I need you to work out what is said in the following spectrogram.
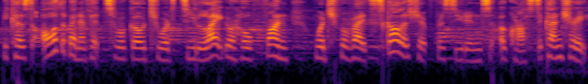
because all the benefits will go towards the Light Your Hope Fund, which provides scholarship for students across the country.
